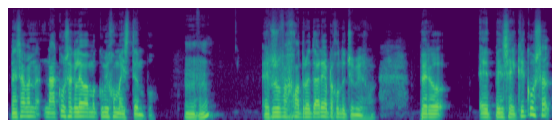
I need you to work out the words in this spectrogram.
Pensaba na, na cousa que leva comigo máis tempo. Uh -huh. E incluso fajo a tua área, pregunto yo mismo. Pero eh, pensei, que cousa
